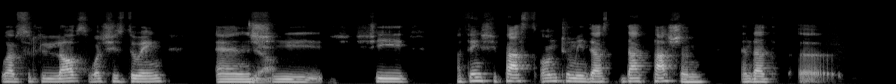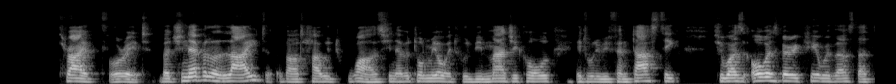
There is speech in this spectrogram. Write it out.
who absolutely loves what she's doing and Yeah, she she I think she passed on to me that that passion and that uh, thrived for it. But she never lied about how it was. She never told me, oh, it will be magical, it will be fantastic. She was always very clear with us that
